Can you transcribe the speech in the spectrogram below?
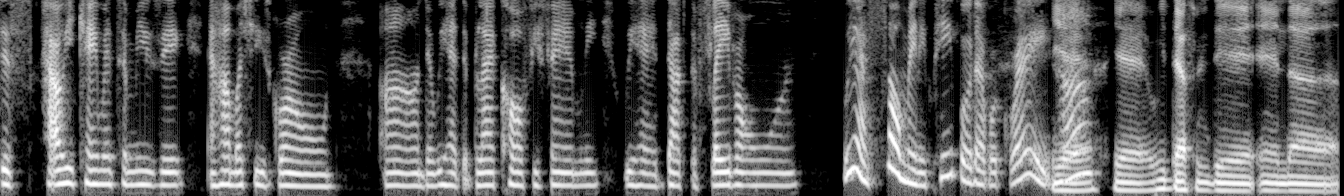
just how he came into music and how much he's grown um, then we had the Black Coffee family. We had Dr. Flavor on. We had so many people that were great. Yeah, huh? yeah, we definitely did. And uh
